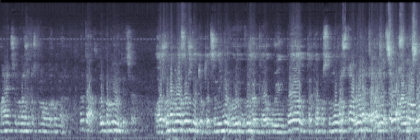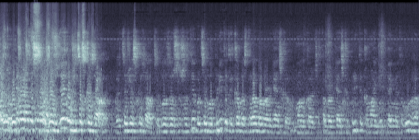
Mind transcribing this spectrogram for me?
Мається на увазі постанова Верховної Ради. Ну так, ви пропонуєте це. Але ж вона була завжди, тобто це не є ви- вигадка УНП, така постанова. Просто Але раніше це, це але це, ви кажете, це завжди, ви вже це сказали. Ви це вже сказали. Це було завжди, бо це була політика, яка була стара добра радянська, мовно кажучи, стара радянська політика, має бути день металурга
